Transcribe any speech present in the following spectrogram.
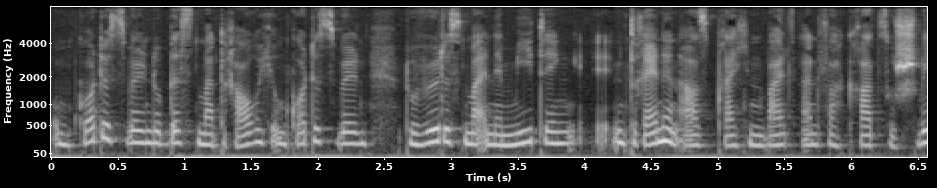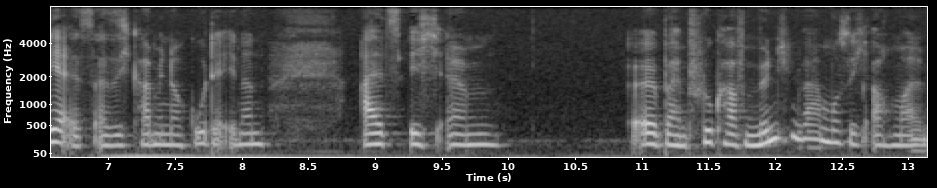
um Gottes Willen, du bist mal traurig, um Gottes Willen, du würdest mal in einem Meeting in Tränen ausbrechen, weil es einfach gerade so schwer ist. Also ich kann mich noch gut erinnern, als ich ähm, äh, beim Flughafen München war, muss ich auch mal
